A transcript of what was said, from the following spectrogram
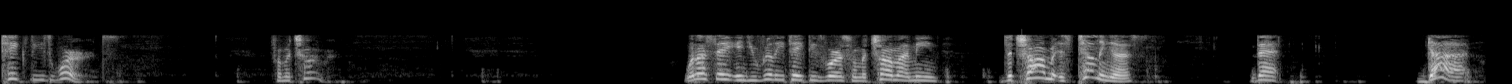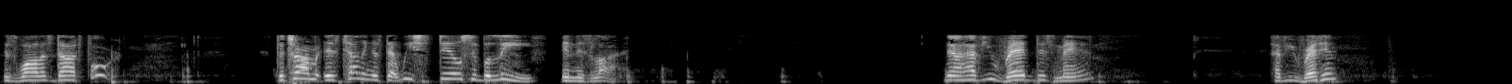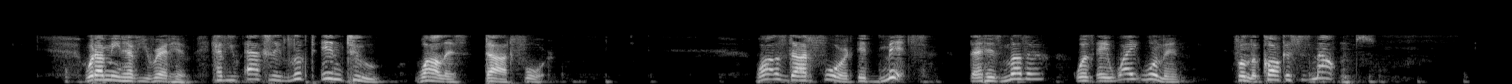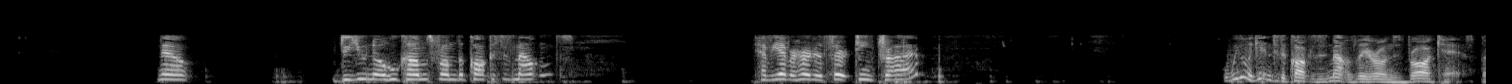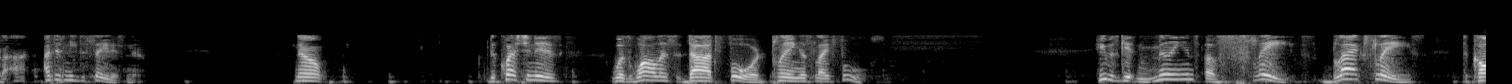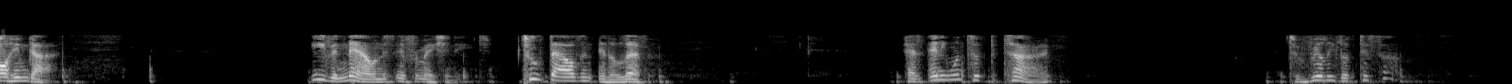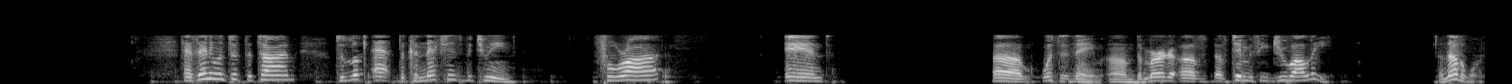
take these words from a charmer. When I say, and you really take these words from a charmer, I mean the charmer is telling us that God is Wallace Dodd Ford. The charmer is telling us that we still should believe in this lie. Now, have you read this man? Have you read him? What I mean, have you read him? Have you actually looked into Wallace Dodd Ford? Wallace Dodd Ford admits that his mother was a white woman from the Caucasus Mountains. Now, do you know who comes from the Caucasus Mountains? Have you ever heard of the 13th tribe? We're going to get into the Caucasus Mountains later on in this broadcast, but I, I just need to say this now. Now, the question is was Wallace Dodd Ford playing us like fools? He was getting millions of slaves, black slaves, to call him God. Even now in this information age, 2011, has anyone took the time to really look this up? Has anyone took the time to look at the connections between Farad and uh, what's his name? Um, the murder of, of Timothy Drew Ali. Another one.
